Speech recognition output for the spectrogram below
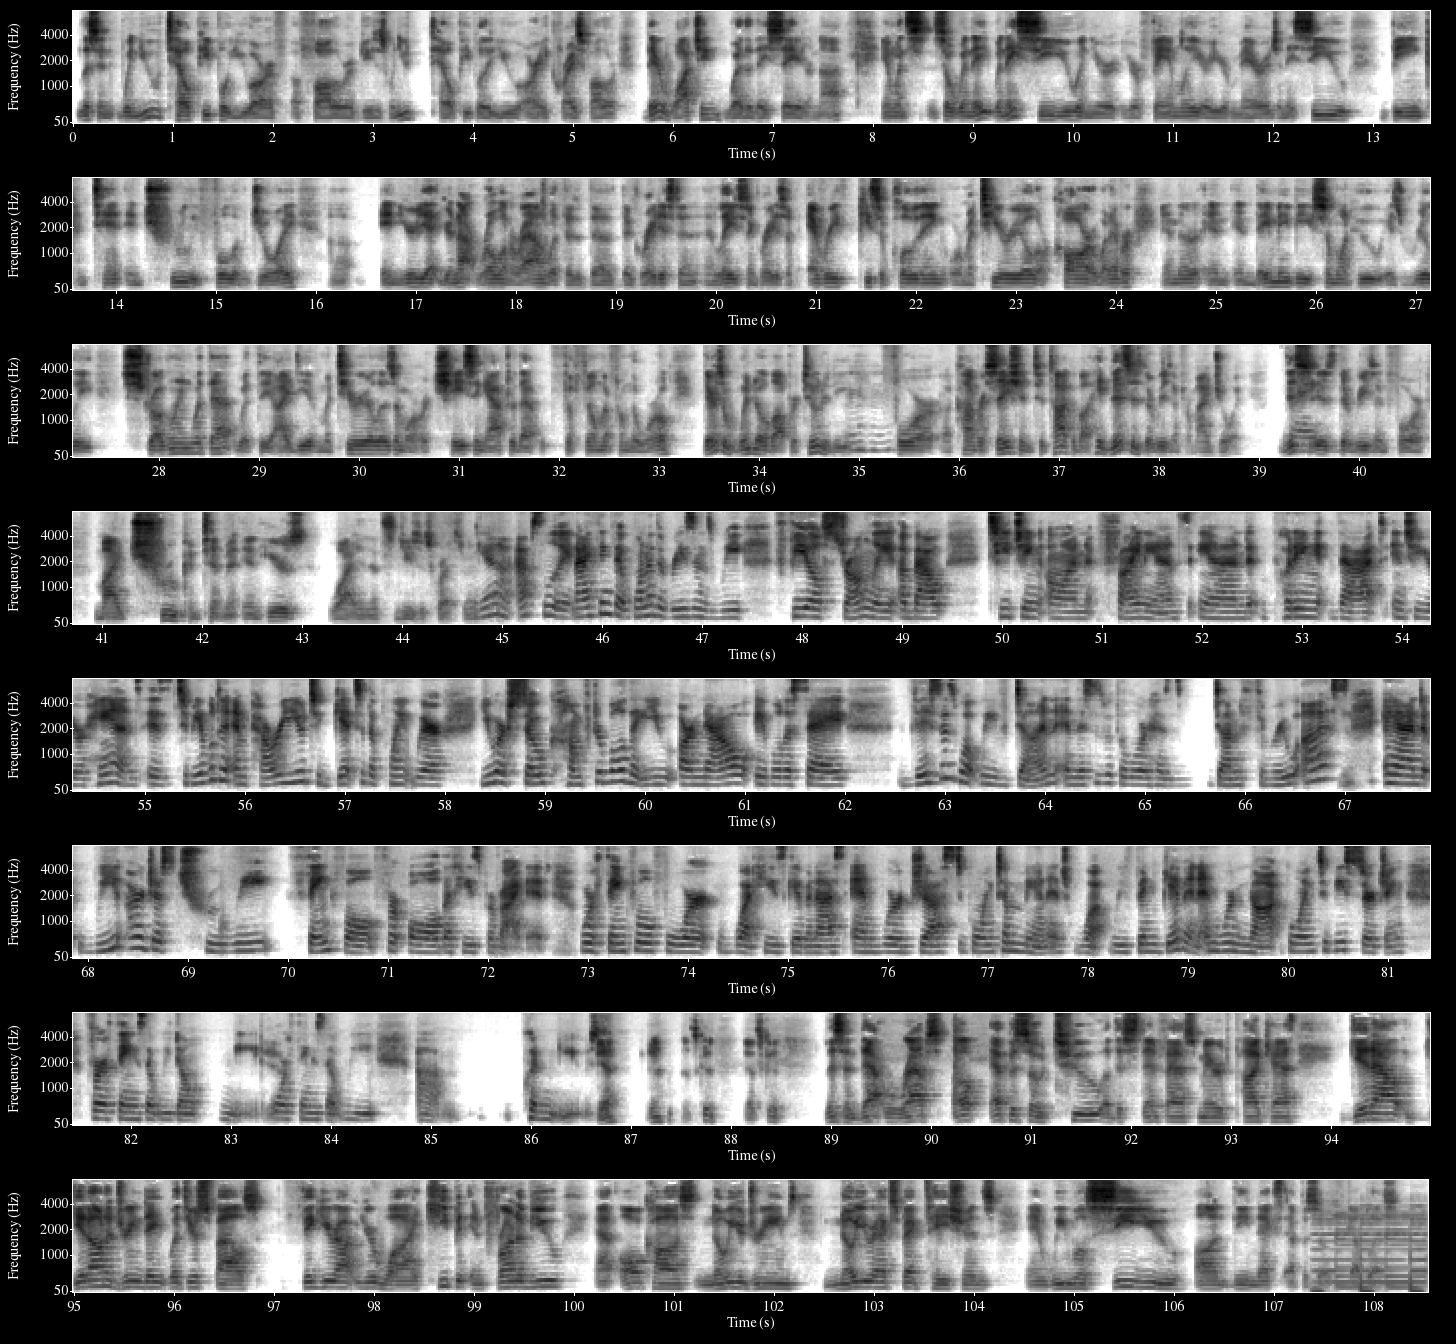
listen, when you tell people you are a, follower of Jesus, when you tell people that you are a Christ follower, they're watching whether they say it or not. And when so when they when they see you and your your family or your marriage, and they see you being content and truly full of joy. Uh, and you're yet you're not rolling around with the the, the greatest and, and latest and greatest of every piece of clothing or material or car or whatever and they're and and they may be someone who is really struggling with that with the idea of materialism or, or chasing after that fulfillment from the world there's a window of opportunity Mhm. for a conversation to talk about hey this is the reason for my joy this Right. is the reason for my true contentment and here's why and it's jesus christ right Yeah, absolutely. And I think that one of the reasons we feel strongly about teaching on finance and putting that into your hands is to be able to empower you to get to the point where you are so comfortable that you are now able to say, This is what we've done, and this is what the Lord has done through us. Yeah. And we are just truly thankful for all that He's provided. We're thankful for what He's given us, and we're just going to manage what we've been given. And we're not going to be searching for things that we don't need Yeah. or things that we um, couldn't use. Yeah. Yeah, that's good. That's good. Listen, that wraps up episode two of the Steadfast Marriage Podcast. Get out, get on a dream date with your spouse, figure out your why, keep it in front of you at all costs, know your dreams, know your expectations, and we will see you on the next episode. God bless.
